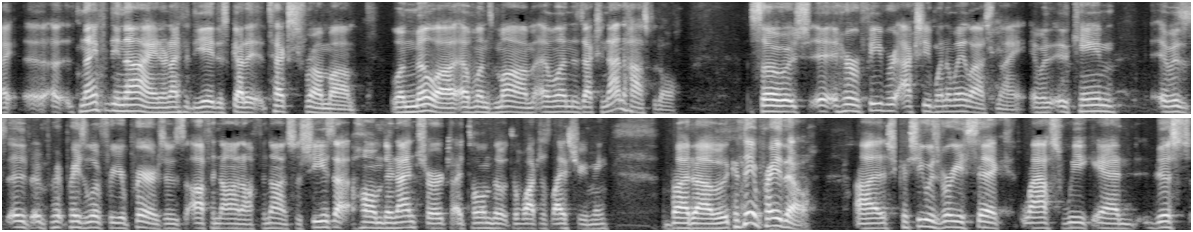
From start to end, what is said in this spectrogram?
I, uh, 9:59 or 9:58, just got a text from um, Milla, Evelyn's mom, Evelyn is actually not in the hospital. So she, her fever actually went away last night. It was, it came, it was, uh, praise the Lord for your prayers. It was off and on, off and on. So she is at home. They're not in church. I told them to, to watch us live streaming, but uh, continue to pray though, because uh, she was very sick last week. And this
